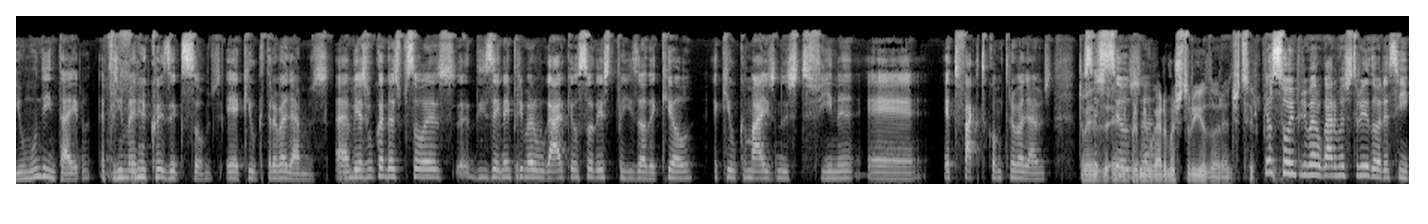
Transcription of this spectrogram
e o mundo inteiro, a primeira coisa que somos é aquilo que trabalhamos. Ah, mesmo quando as pessoas dizem em primeiro lugar que eu sou deste país ou daquele, aquilo que mais nos define é, é de facto como trabalhamos. Tu és, em primeiro já... lugar, uma historiadora antes de ser portuguesa. Eu sou, em primeiro lugar, uma historiadora, sim.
